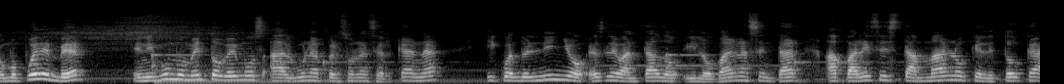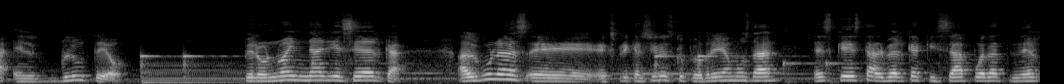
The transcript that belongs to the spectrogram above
Como pueden ver, en ningún momento vemos a alguna persona cercana y cuando el niño es levantado y lo van a sentar, aparece esta mano que le toca el glúteo. Pero no hay nadie cerca. Algunas eh, explicaciones que podríamos dar es que esta alberca quizá pueda tener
